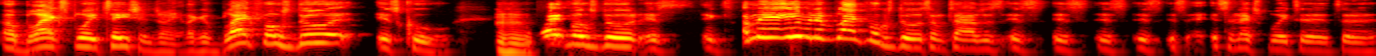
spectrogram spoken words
a black exploitation joint. Like if black folks do it, it's cool. mhm. If white folks do it, it's, it's I mean, even if black folks do it sometimes it's it's it's it's it's, it's, it's an exploit to to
